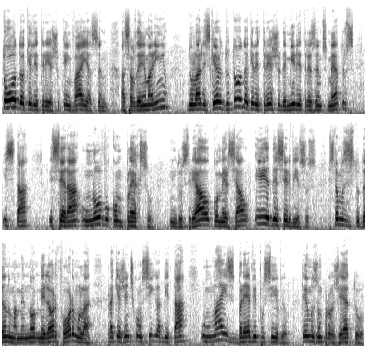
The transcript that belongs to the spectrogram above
todo aquele trecho, quem vai a, San, a Saldanha Marinho, do lado esquerdo, todo aquele trecho de 1.300 metros está e será um novo complexo industrial, comercial e de serviços. Estamos estudando uma menor, melhor fórmula para que a gente consiga habitar o mais breve possível. Temos um projeto,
